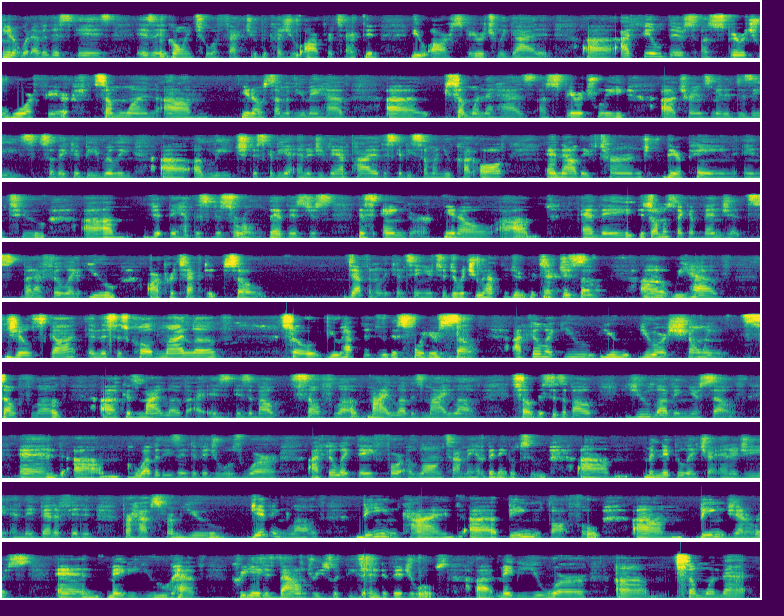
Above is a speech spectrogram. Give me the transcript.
you know whatever this is isn't going to affect you because you are protected. You are spiritually guided. Uh, i feel there's a spiritual warfare. Someone um, you know some of you may have uh, someone that has a spiritually uh, transmitted disease. So they could be really uh, a leech. This could be an energy vampire. This could be someone you cut off and now they've turned their pain into um, they have this visceral. There's just this anger you know um, and they it's almost like a vengeance but i feel like you are protected. So definitely continue to do what you have to do to protect yourself. Uh, we have jill scott and this is called my love so you have to do this for yourself. I feel like you you you are showing self-love because my love uh, is is about self-love. My love is my love. So this is about you loving yourself. And um, whoever these individuals were, I feel like they, for a long time, may have been able to um, manipulate your energy, and they benefited perhaps from you giving love, being kind, uh, being thoughtful, um, being generous, and maybe you have created boundaries with these individuals. Uh, maybe you were um, someone that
